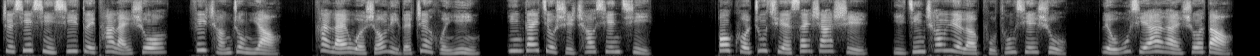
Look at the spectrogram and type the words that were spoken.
这些信息对他来说非常重要。看来我手里的镇魂印应该就是超仙器，包括朱雀三杀式已经超越了普通仙术。柳无邪暗暗说道。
